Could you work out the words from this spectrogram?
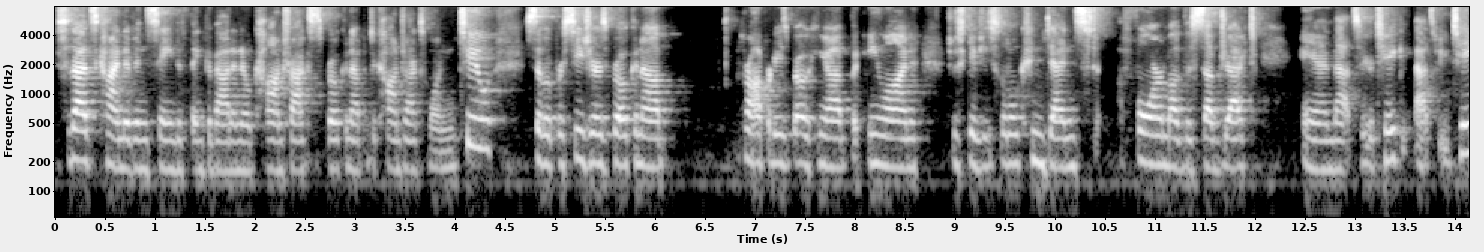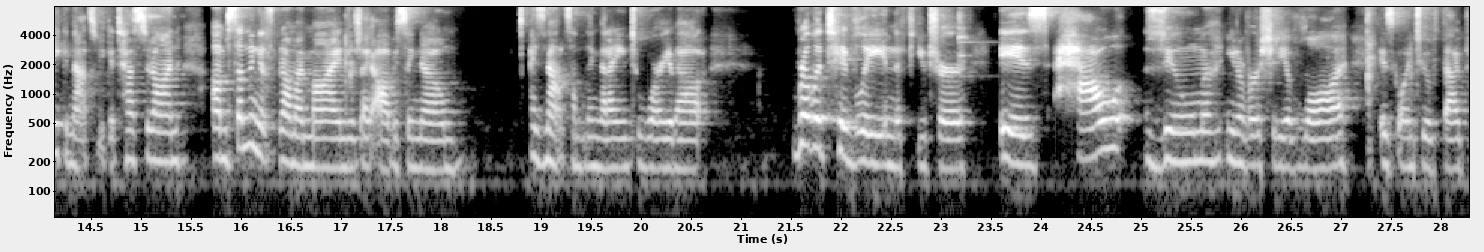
So that's kind of insane to think about. I know contracts is broken up into contracts one and two. Civil procedure is broken up. Properties broken up, but Elon just gives you this little condensed form of the subject. And that's what you take, that's what you take, and that's what you get tested on. Um, something that's been on my mind, which I obviously know is not something that I need to worry about relatively in the future, is how Zoom University of Law is going to affect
